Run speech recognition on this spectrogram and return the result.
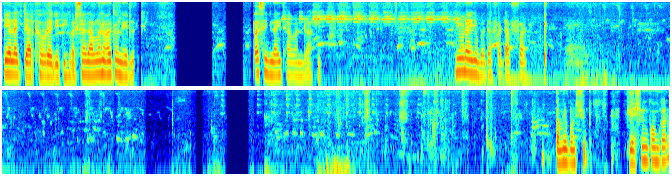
પહેલાં જ ચાર ખવડાવી દીધી. વરસાદ આવવાનો હતો ને એટલે પછી જ લાઈ થવાનું રાખી જોડાઈ જો બધા ફટાફટ તમે પણ શું ફેશન કોમ કરો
